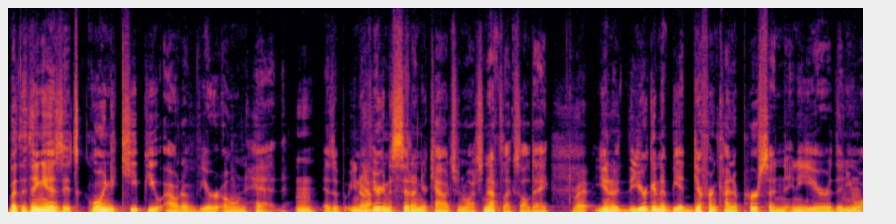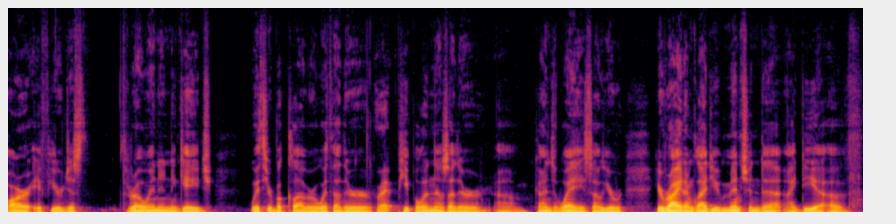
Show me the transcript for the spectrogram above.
But the thing is, it's going to keep you out of your own head. As a, you know, Yeah. if you're going to sit on your couch and watch Netflix all day, Right. you know, you're going to be a different kind of person in a year than you are if you're just throw in and engage with your book club or with other Right. people in those other um, kinds of ways. So you're you're right. I'm glad you mentioned the idea of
